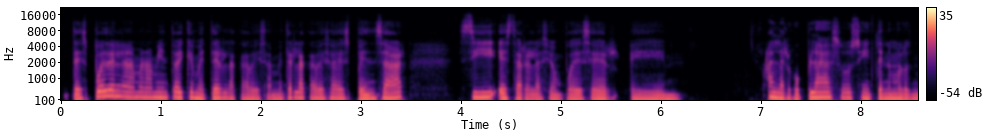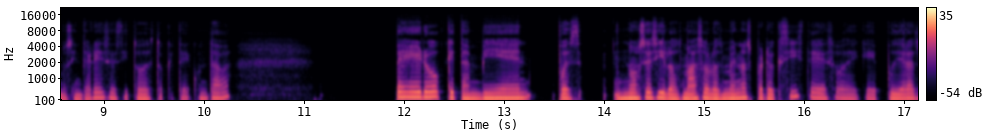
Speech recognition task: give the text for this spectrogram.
después del enamoramiento hay que meter la cabeza. Meter la cabeza es pensar si esta relación puede ser eh, a largo plazo, si tenemos los mismos intereses y todo esto que te contaba, pero que también, pues, no sé si los más o los menos, pero existe eso de que pudieras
